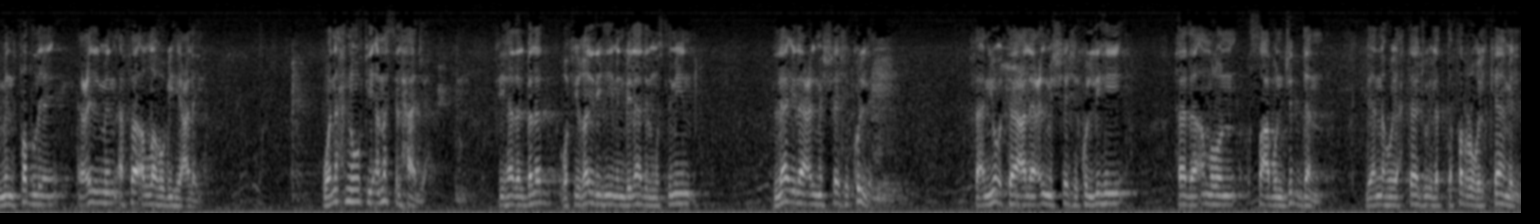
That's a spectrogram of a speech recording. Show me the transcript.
من فضل علم أفاء الله به عليه. ونحن في أمس الحاجة في هذا البلد وفي غيره من بلاد المسلمين لا إلى علم الشيخ كله فأن يؤتى على علم الشيخ كله هذا أمر صعب جدا لأنه يحتاج إلى التفرغ الكامل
